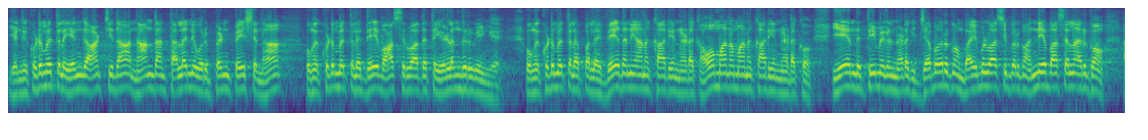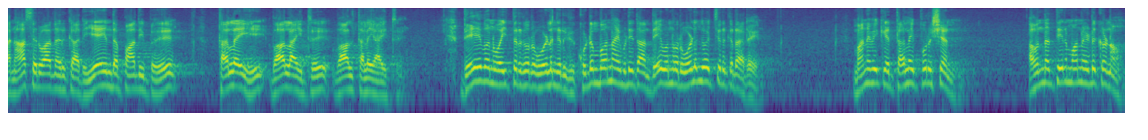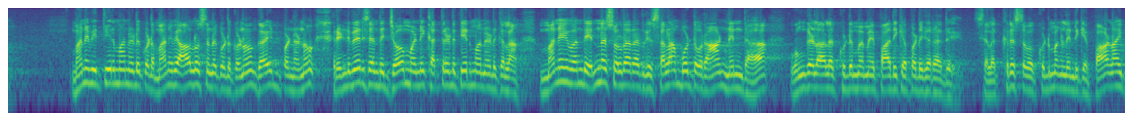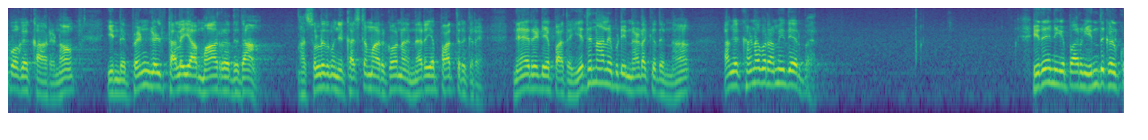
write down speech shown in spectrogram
எங்கள் குடும்பத்தில் எங்கள் ஆட்சி தான் நான் தான் தலைன்னு ஒரு பெண் பேசுனா உங்கள் குடும்பத்தில் தெய்வ ஆசீர்வாதத்தை இழந்துருவீங்க. உங்கள் குடும்பத்தில் பல வேதனையான காரியம் நடக்கும் அவமானமான காரியம் நடக்கும். ஏன் இந்த தீமைகள் நடக்கும் ஜெபம் இருக்கும் பைபிள் வாசிப்பு இருக்கும் அந்நிய பாசெல்லாம் இருக்கும். அந்த ஆசீர்வாதம் இருக்காது. ஏன் இந்த பாதிப்பு? தலை வாலாயிற்று வால் தலையாயிற்று. தேவன் வைத்திருக்கிற ஒரு ஒழுங்கு இருக்குது குடும்பம்னா இப்படி தான் தேவன் ஒரு ஒழுங்கு வச்சிருக்கிறாரு. மனைவிக்கு தலை புருஷன். அவன் தான் தீர்மானம் எடுக்கணும். மனைவி தீர்மானம் எடுக்கணும். மனைவி ஆலோசனை கொடுக்கணும் கைட் பண்ணணும். ரெண்டு பேரும் சேர்ந்து ஜோம் பண்ணி கத்திரிட்டு தீர்மானம் எடுக்கலாம். மனைவி வந்து என்ன சொல்கிறாரு அதுக்கு சலாம் போட்டு ஒரு ஆண் நின்றா உங்களால் குடும்பமே பாதிக்கப்படுகிறது. சில கிறிஸ்தவ குடும்பங்கள் இன்றைக்கி பாழாய் போக காரணம் இந்த பெண்கள் தலையாக மாறுறது தான் நான் சொல்கிறது கொஞ்சம் கஷ்டமாக இருக்கும். நான் நிறைய பார்த்துருக்குறேன். நேரடியாக பார்த்தேன். எதனால் இப்படி நடக்குதுன்னா அங்கே கணவர் அமைதியாக இருப்பார். இதே நீங்கள் பாருங்கள் இந்துக்கள் கூட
